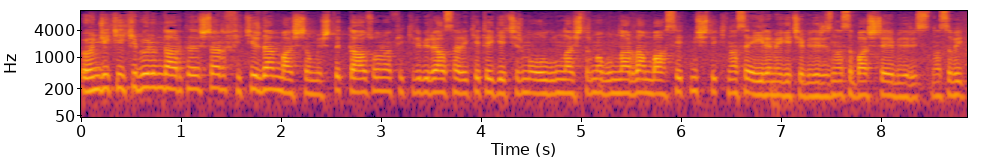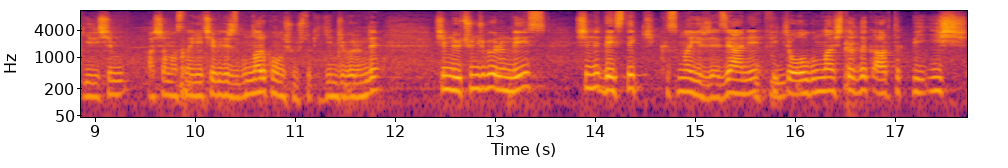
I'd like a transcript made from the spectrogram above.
Önceki iki bölümde arkadaşlar fikirden başlamıştık. Daha sonra fikri biraz harekete geçirme, olgunlaştırma bunlardan bahsetmiştik. Nasıl eyleme geçebiliriz, nasıl başlayabiliriz, nasıl bir girişim aşamasına geçebiliriz bunları konuşmuştuk ikinci bölümde. Şimdi üçüncü bölümdeyiz. Şimdi destek kısmına gireceğiz. Yani fikri olgunlaştırdık artık bir iş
